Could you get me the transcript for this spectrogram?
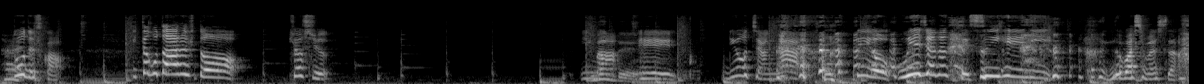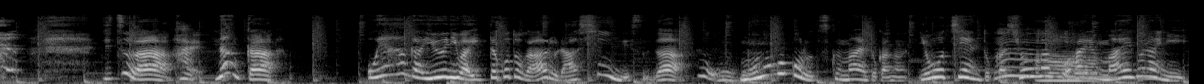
はい。どうですか、行ったことある人挙手。今えーりょうちゃんが手を上じゃなくて水平に伸ばしました。実ははい。なんか親が言うには行ったことがあるらしいんですが物心つく前とかの幼稚園とかうん小学校入る前ぐらいに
